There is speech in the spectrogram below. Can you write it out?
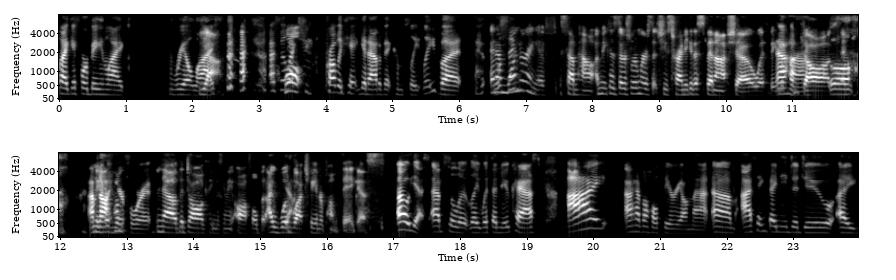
Like if we're being like real life. Yeah. I feel well, like she probably can't get out of it completely, but and we'll I'm see. wondering if somehow, I mean, because there's rumors that she's trying to get a spin-off show with Vanderpump uh-huh. Dogs. I'm Vanderpump, not here for it. No, the dog thing is gonna be awful, but I would yeah. watch Vanderpump Vegas. Oh yes, absolutely. With a new cast, I I have a whole theory on that. Um, I think they need to do a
